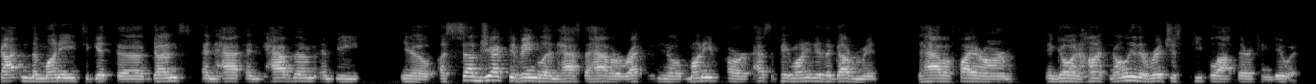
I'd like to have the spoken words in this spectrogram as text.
gotten the money to get the guns and have and have them and be you know a subject of England has to have a right you know money or has to pay money to the government to have a firearm and go and hunt. And only the richest people out there can do it.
